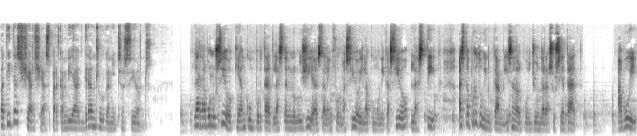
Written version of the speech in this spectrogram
Petites xarxes per canviar grans organitzacions. La revolució que han comportat les tecnologies de la informació i la comunicació, les TIC, està produint canvis en el conjunt de la societat. Avui,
